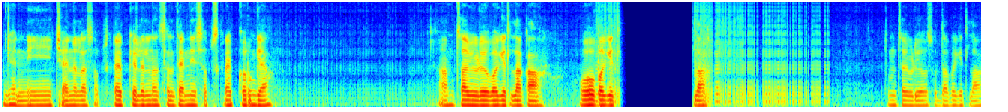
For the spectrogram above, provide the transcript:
ज्यांनी चॅनलला सबस्क्राईब केलेलं नसेल त्यांनी सबस्क्राईब करून घ्या. आमचा व्हिडिओ बघितला का? हो बघितला. तुमचा व्हिडिओ सुद्धा बघितला.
